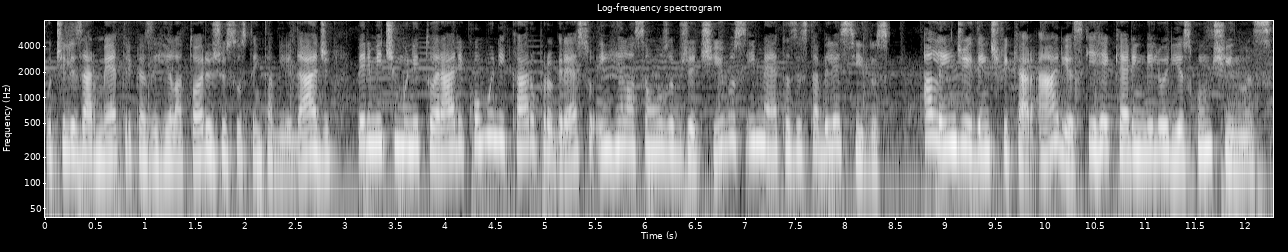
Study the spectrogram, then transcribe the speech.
Utilizar métricas e relatórios de sustentabilidade permite monitorar e comunicar o progresso em relação aos objetivos e metas estabelecidos, além de identificar áreas que requerem melhorias contínuas.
